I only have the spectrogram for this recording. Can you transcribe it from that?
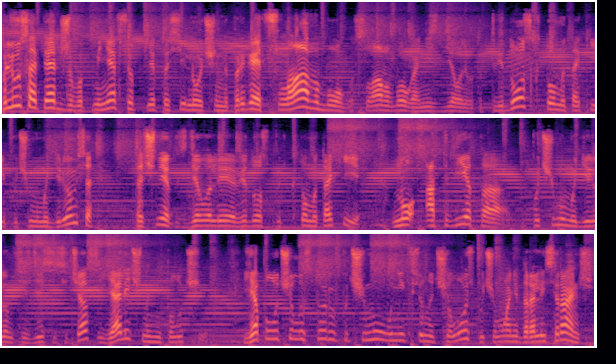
Плюс, опять же, вот меня все-таки это сильно очень напрягает. Слава богу, слава богу, они сделали вот этот видос, кто мы такие, почему мы деремся. Точнее, сделали видос, кто мы такие. Но ответа, почему мы деремся здесь и сейчас, я лично не получил. Я получил историю, почему у них все началось, почему они дрались раньше.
